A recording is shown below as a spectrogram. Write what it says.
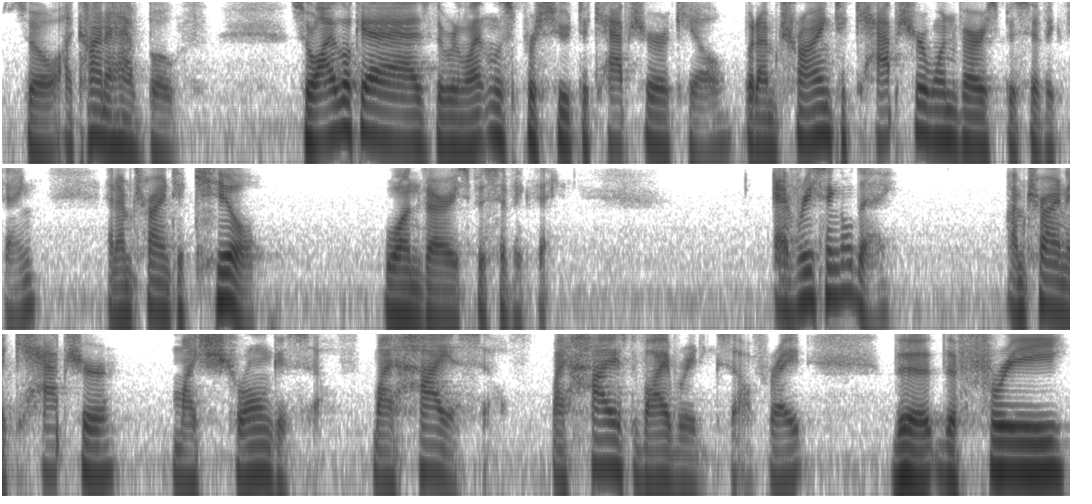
So I kind of have both. So I look at as the relentless pursuit to capture or kill, but I'm trying to capture one very specific thing and I'm trying to kill one very specific thing. Every single day, I'm trying to capture my strongest self, my highest self, my highest vibrating self, right? The the free,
